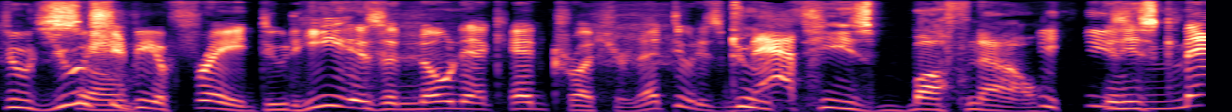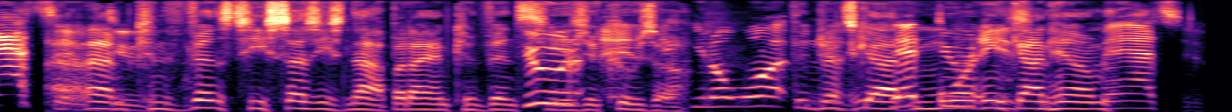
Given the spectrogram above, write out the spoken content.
Dude, you So- should be afraid, dude. He is a no neck head crusher. That dude is Dude, massive. he's buff now. He's, and he's massive, I'm dude. convinced he says he's not, but I am convinced dude, he is Yakuza. You know what? The dude's got that more dude ink is on him. Massive.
